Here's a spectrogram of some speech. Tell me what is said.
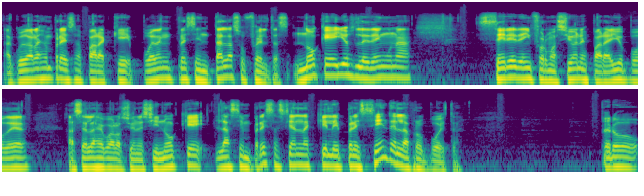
acude a las empresas para que puedan presentar las ofertas. No que ellos le den una serie de informaciones para ellos poder hacer las evaluaciones, sino que las empresas sean las que le presenten la propuesta. Pero,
